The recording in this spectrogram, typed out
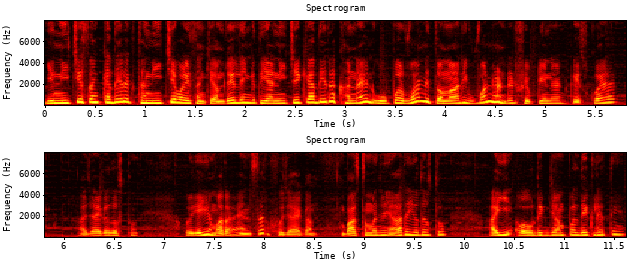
ये नीचे संख्या दे रखा था, नीचे वाली संख्या हम दे लेंगे तो यहाँ नीचे क्या दे रखा नाइन ऊपर वन है तो हमारी वन हंड्रेड फिफ्टी नाइन का स्क्वायर आ जाएगा दोस्तों। और यही हमारा आंसर हो जाएगा। बात समझ में आ रही है दोस्तों? आइए और एग्ज़ाम्पल देख लेते हैं।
